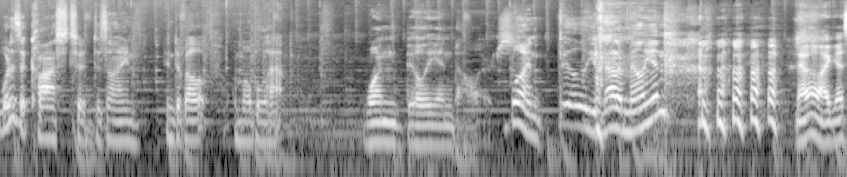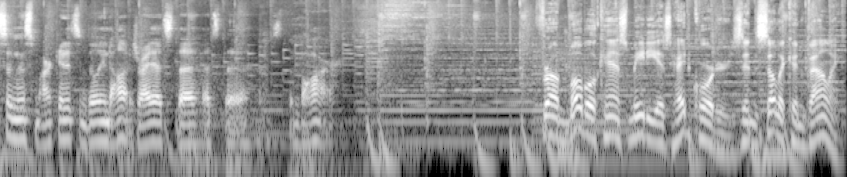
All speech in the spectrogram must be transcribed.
What does it cost to design and develop a mobile app? One billion dollars. One billion, not a million? no, I guess in this market it's a billion dollars, right? That's the that's the that's the bar. From Mobilecast Media's headquarters in Silicon Valley,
